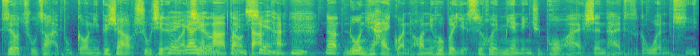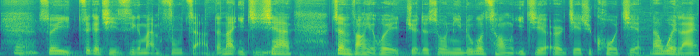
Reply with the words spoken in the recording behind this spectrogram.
只有除草还不够，你必须要有输气的管线拉到大潭。嗯、那如果你去海管的话，你会不会也是会面临去破坏生态的这个问题？对，所以这个其实是一个蛮复杂的。那以及现在正方也会觉得说，你如果从一阶、二阶去扩建，那未来。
